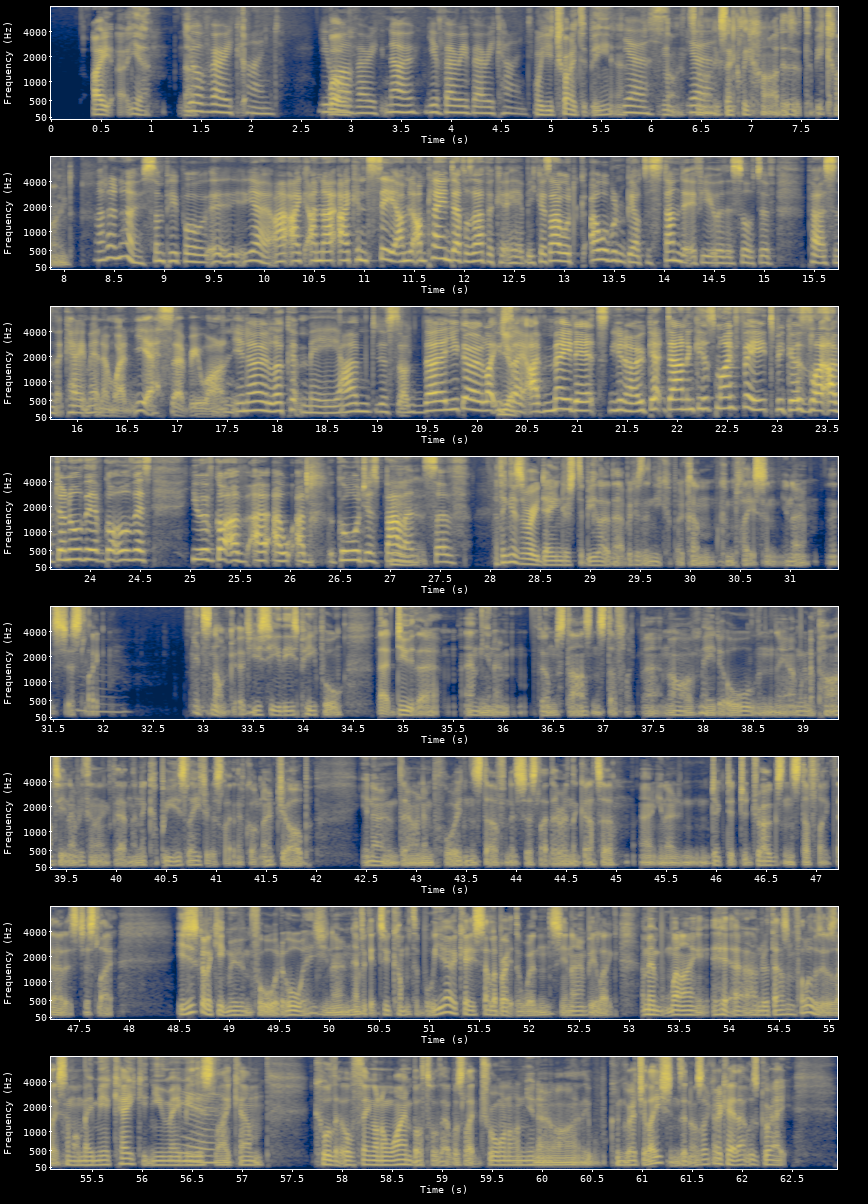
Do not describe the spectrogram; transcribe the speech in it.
I uh, yeah. No. You're very kind. You Well- are very, no, you're very, very kind. well, you try to be. Yeah. Yes, It's not. It's yeah. not exactly hard, is it, to be kind? I don't know. Some people, uh, yeah, I, I and I, I can see. I'm, I'm playing devil's advocate here because I would, I wouldn't be able to stand it if you were the sort of person that came in and went, "Yes, everyone, you know, look at me. I'm just uh, there. You go, like you Yeah. say, I've made it. You know, get down and kiss my feet because like I've done all the, I've got all this. You have got a, a, a, a gorgeous balance of I think it's very dangerous to be like that because then you can become complacent. You know, it's just like. It's not good. You see these people that do that, and you know, film stars and stuff like that. And oh, I've made it all, and you know, I'm going to party and everything like that. And then a couple of years later, it's like they've got no job. You know, they're unemployed and stuff, and it's just like they're in the gutter. Uh, you know, addicted to drugs and stuff like that. It's just like you just got to keep moving forward always, you know, never get too comfortable. Yeah, okay, celebrate the wins, you know, be like, I mean, when I hit 100,000 followers, it was like someone made me a cake and you made me this like, um, cool little thing on a wine bottle that was like drawn on, you know, uh, congratulations. And I was like, okay, that was great.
